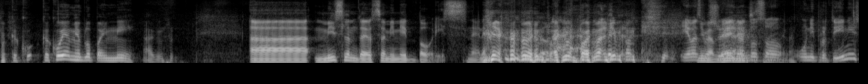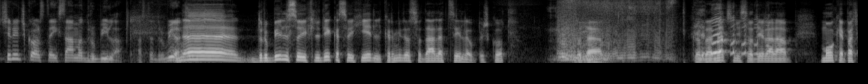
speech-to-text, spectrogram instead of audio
Kako, kako jim je bilo pa ime? A, Uh, mislim, da je vsem ime Boris. Ne, ne, pojma, pojma nimam. Eva Nimam, sprašuje, ne, ne, to so uniproteini iz čiričkov ali ste jih sama drobila? A ste drobila? Ne, drobili so jih ljudje, ki so jih jedli, ker mi da so dali cele v peškot. Da, tako da nič niso delala moke. Pač,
